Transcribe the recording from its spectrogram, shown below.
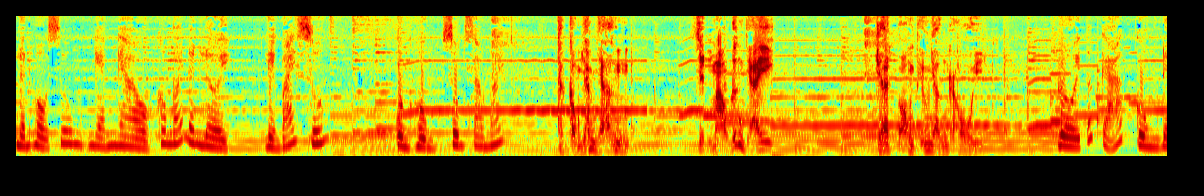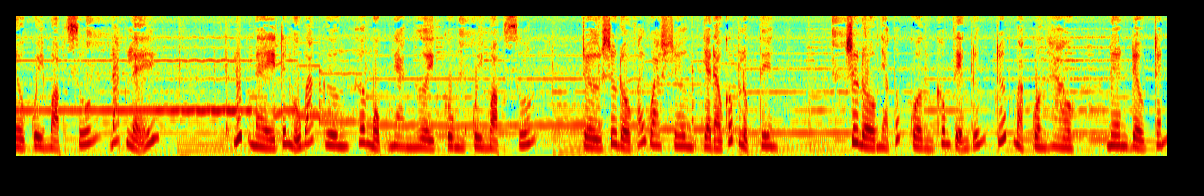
Lệnh hồ sung nghẹn ngào không nói nên lời liền bái xuống. Quần hùng xôn xao nói. Thật không dám nhận. Xin mau đứng dậy chết bọn tiểu nhân rồi. Rồi tất cả cùng đều quỳ mọp xuống đáp lễ. Lúc này trên ngũ bát cương hơn một ngàn người cùng quỳ mọp xuống, trừ sư đồ phái hoa sơn và đạo gốc lục tiên. Sư đồ nhạc bất quần không tiện đứng trước mặt quần hào, nên đều tránh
